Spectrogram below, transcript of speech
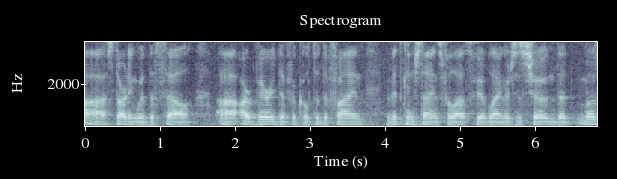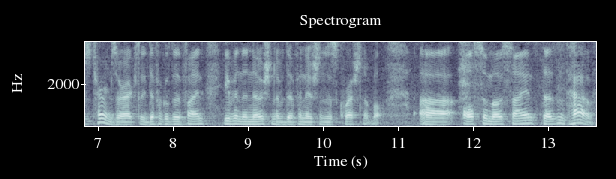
uh, starting with the cell, uh, are very difficult to define. Wittgenstein's philosophy of language has shown that most terms are actually difficult to define. Even the notion of definition is questionable. Uh, also, most science doesn't have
